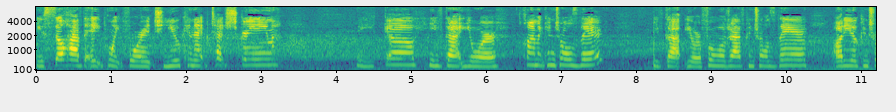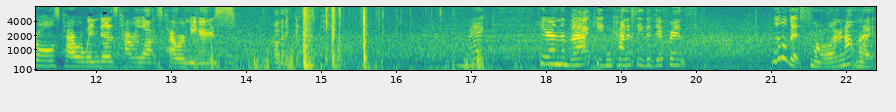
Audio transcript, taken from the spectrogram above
You still have the 8.4 inch Uconnect touchscreen. There you go. You've got your climate controls there. You've got your four-wheel drive controls there, audio controls, power windows, power locks, power mirrors, all that good stuff. All right, here in the back, you can kind of see the difference. A little bit smaller, not much.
